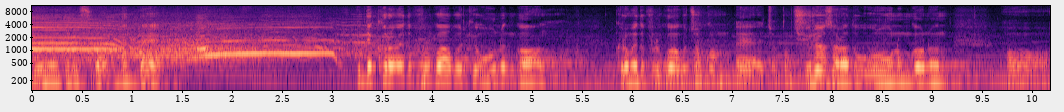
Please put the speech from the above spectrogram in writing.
보여드릴 수가 없는데 근데 그럼에도 불구하고 이렇게 오는 건 그럼에도 불구하고 조금 예, 조금 줄여서라도 오는 거는 어,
